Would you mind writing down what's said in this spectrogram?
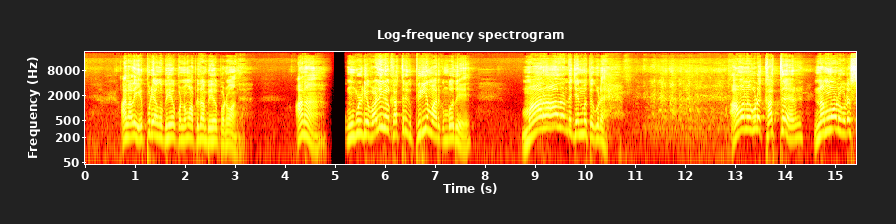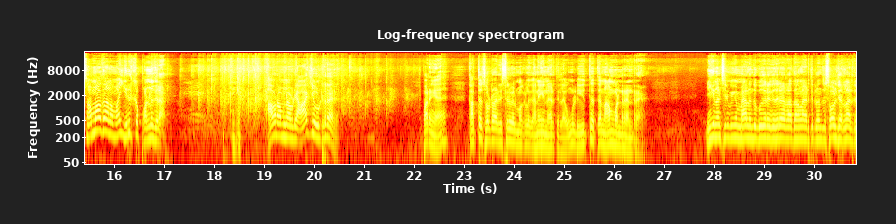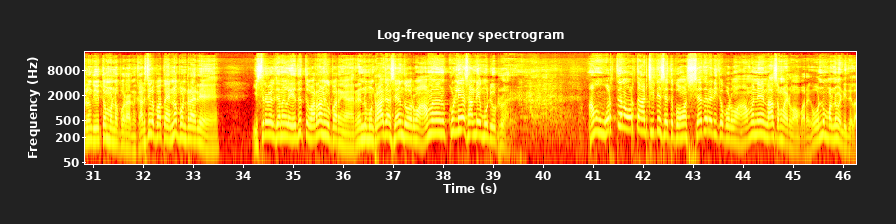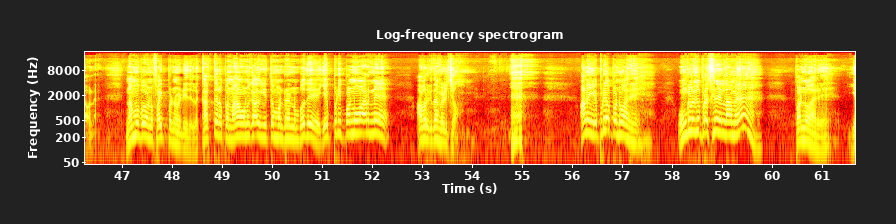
அதனால் எப்படி அவங்க பிஹேவ் பண்ணுமோ அப்படி தான் பிஹேவ் பண்ணுவாங்க. ஆனால் உங்களுடைய வழிகள் கத்தருக்கு பிரியமாக இருக்கும்போது மாறாத அந்த ஜென்மத்தை கூட அவனை கூட கர்த்தர் நம்மோடு கூட சமாதானமாக இருக்க பண்ணுகிறார். அவர் அவனை அப்படி ஆக்கி விட்டுறாரு. பாருங்க கத்த சொல்கிறார் இஸ்ரேல் மக்களுக்கு அநேக நேரத்தில் உங்களுடைய யுத்தத்தை நான் பண்ணுறேன்றார் நீங்கள் நினச்சிருப்பீங்க மேலேருந்து குதிரை குதிரை ரதம்லாம் எடுத்துகிட்டு வந்து சோல்ஜர்லாம் எடுத்துகிட்டு வந்து யுத்தம் பண்ண போகிறாருன்னு கடைசியில் பார்த்தா என்ன பண்ணுறாரு இஸ்ரேல் ஜனங்களை எதிர்த்து வர்றானுங்க பாருங்கள் ரெண்டு மூணு ராஜா சேர்ந்து வருவான். அவனுக்குள்ளேயே சண்டையை மூட்டி விட்டுருவாரு. அவன் ஒருத்தனை ஒருத்தன் அடிச்சுக்கிட்டே செத்து போவான் செதறடிக்கப்படுவான். அவனே நாசமாயிடுவான் பாருங்கள் ஒன்றும் பண்ண வேண்டியதில்லை அவனை. நம்ம போய் ஒன்று ஃபைட் பண்ண வேண்டியதில்லை. கர்த்தர் அப்போ நான் உனக்காக யுத்தம் பண்ணுறேன்னும் போது எப்படி பண்ணுவார்னு அவருக்கு தான் வெளிச்சம். ஆனால் எப்படியோ பண்ணுவார். உங்களுக்கு பிரச்சனை இல்லாமல் பண்ணுவார்.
